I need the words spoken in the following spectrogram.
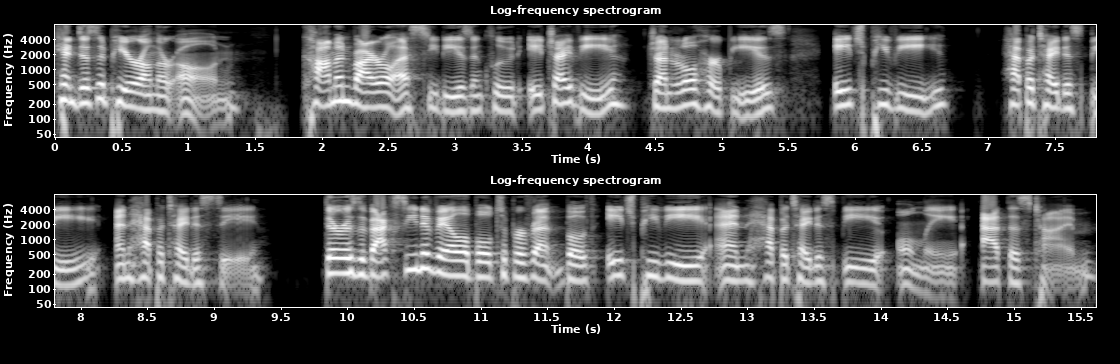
can disappear on their own. Common viral STDs include HIV, genital herpes, HPV, hepatitis B, and hepatitis C. There is a vaccine available to prevent both HPV and hepatitis B only at this time.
